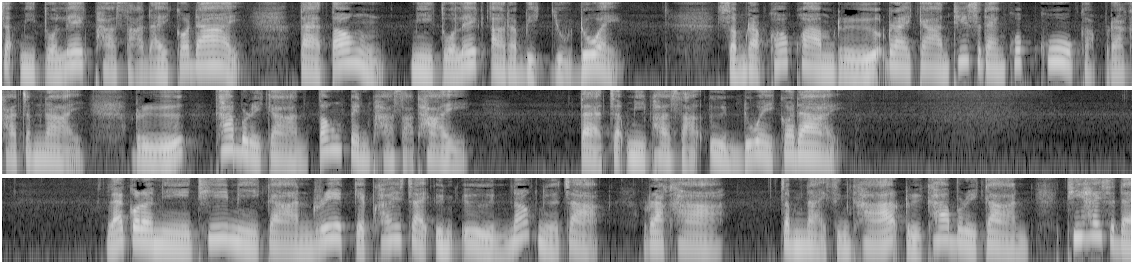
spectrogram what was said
จะมีตัวเลขภาษาใดก็ได้ แต่ต้องมีตัวเลขอารบิกอยู่ด้วยสำหรับข้อความหรือรายการที่แสดงควบคู่กับราคาจำหน่าย หรือค่าบริการต้องเป็นภาษาไทย แต่จะมีภาษาอื่นด้วยก็ได้ และกรณีที่มีการเรียกเก็บค่าใช้จ่ายอื่น ๆ นอกเหนือจากราคาจำหน่ายสินค้าหรือค่าบริการที่ให้แสด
